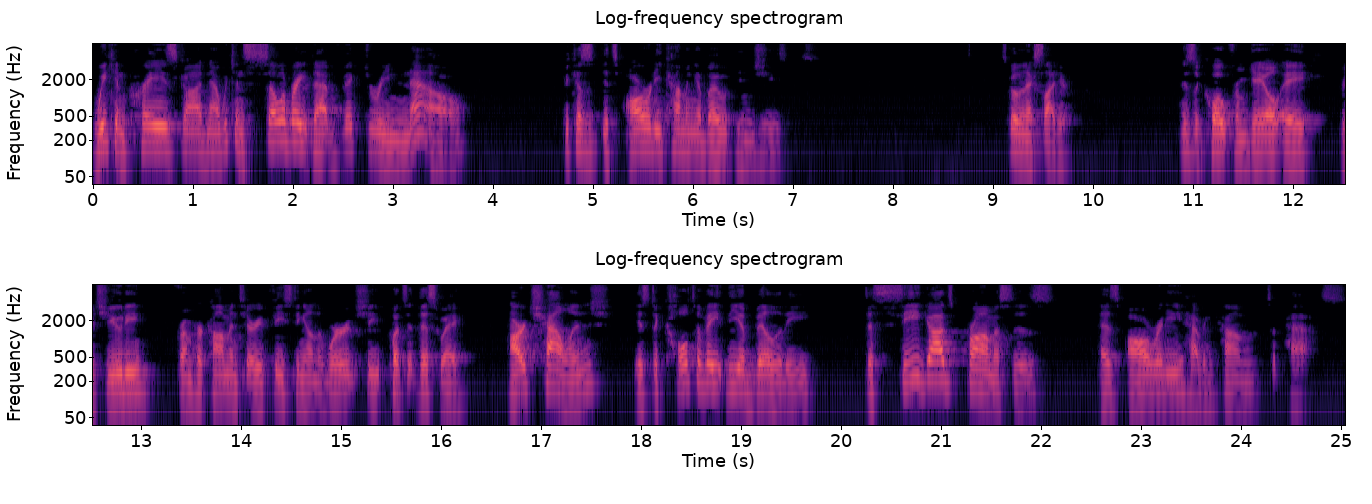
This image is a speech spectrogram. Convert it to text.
we can praise God now. We can celebrate that victory now because it's already coming about in Jesus. Let's go to the next slide here. This is a quote from Gail A. Ricciuti from her commentary, Feasting on the Word. She puts it this way Our challenge is to cultivate the ability to see God's promises as already having come to pass.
